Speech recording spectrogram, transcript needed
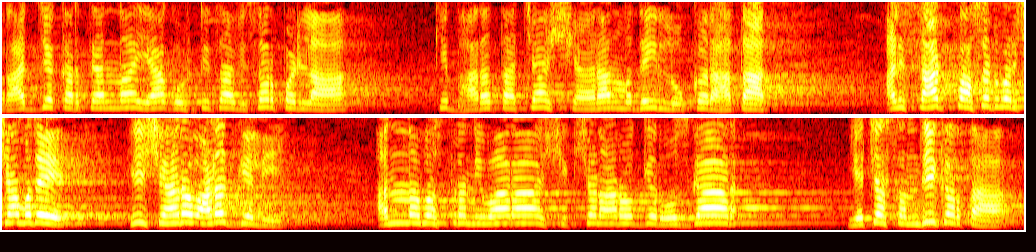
राज्यकर्त्यांना या गोष्टीचा विसर पडला की भारताच्या शहरांमध्ये लोक राहतात. आणि साठ पासष्ट वर्षामध्ये ही शहरं वाढत गेली. अन्न वस्त्र निवारा शिक्षण आरोग्य रोजगार याच्या संधीकरता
